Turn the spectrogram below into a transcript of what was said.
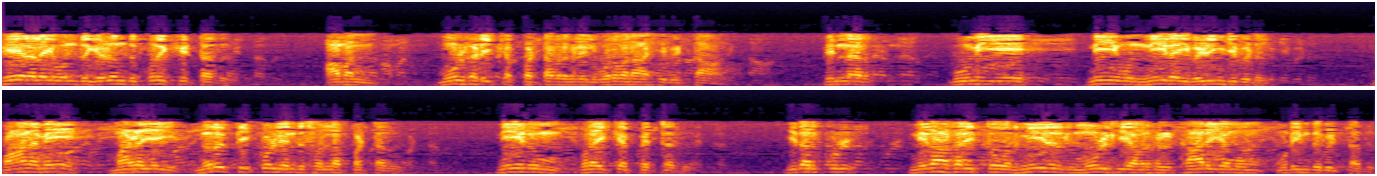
பேரலை ஒன்று எழுந்து குறுக்கிட்டது. அவன் மூழ்கடிக்கப்பட்டவர்களில் ஒருவனாகிவிட்டான். பின்னர் பூமியே நீ உன் நீரை விழுங்கிவிடு. வானமே மழையை நிறுத்திக்கொள் என்று சொல்லப்பட்டது. நீரும் உரைக்கப் பெற்றது. இதற்குள் நிராகரித்தோர் நீரில் மூழ்கி அவர்கள் காரியமும் முடிந்துவிட்டது.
